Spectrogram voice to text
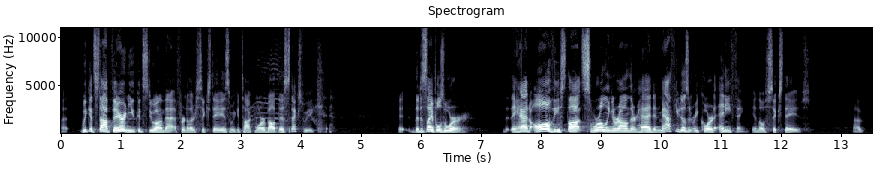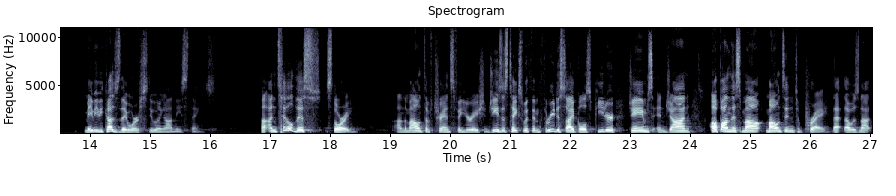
Uh, we could stop there and you could stew on that for another six days, and we could talk more about this next week. the disciples were. They had all of these thoughts swirling around their head, and Matthew doesn't record anything in those six days. Uh, maybe because they were stewing on these things. Uh, until this story, on the Mount of Transfiguration. Jesus takes with him three disciples, Peter, James, and John, up on this mount, mountain to pray. That, that was not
